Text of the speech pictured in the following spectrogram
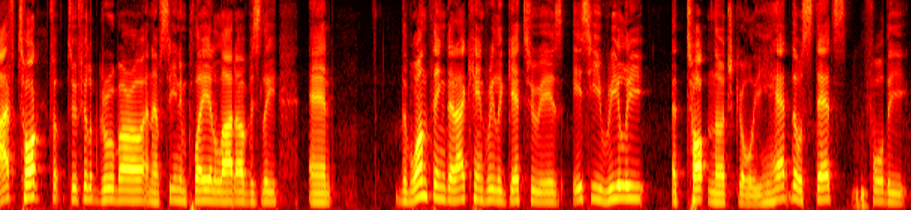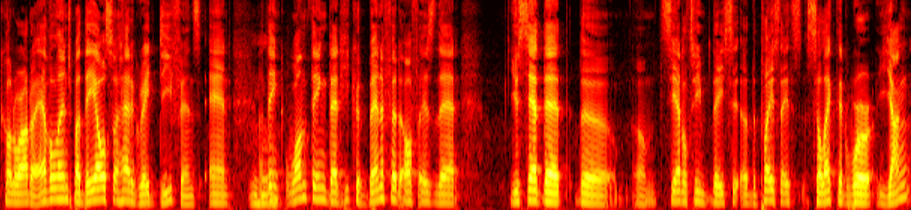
I've talked to Philip Grubauer and I've seen him play a lot, obviously, and the one thing that I can't really get to is is he really a top-notch goalie? He had those stats for the Colorado Avalanche, but they also had a great defense. And I think one thing that he could benefit of is that you said that the um, Seattle team, they uh, the players they selected were young,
